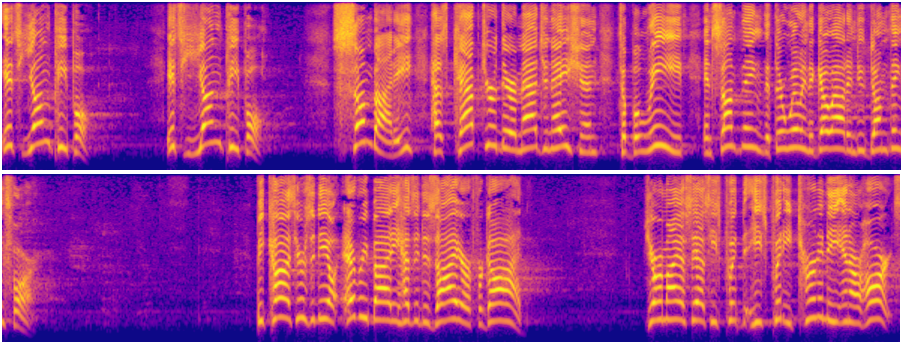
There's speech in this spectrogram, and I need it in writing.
It's young people. It's young people. Somebody has captured their imagination to believe in something that they're willing to go out and do dumb things for. Because here's the deal everybody has a desire for God. Jeremiah says he's put, he's put eternity in our hearts.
